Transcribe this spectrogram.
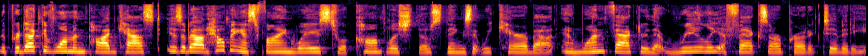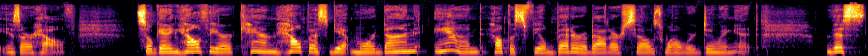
The Productive Woman podcast is about helping us find ways to accomplish those things that we care about. And one factor that really affects our productivity is our health. So, getting healthier can help us get more done and help us feel better about ourselves while we're doing it. This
